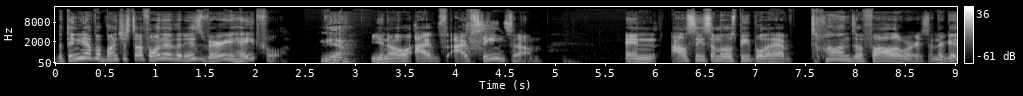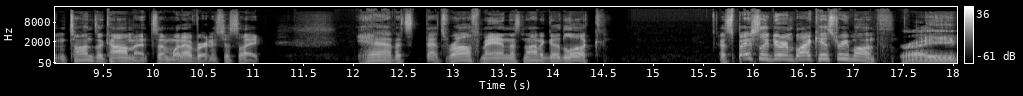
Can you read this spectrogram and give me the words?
But then you have a bunch of stuff on there that is very hateful. Yeah. you know i've i've seen some. And i'll see some of those people that have tons of followers and they're getting tons of comments and whatever and it's just like yeah that's that's rough man. That's not a good look. Especially during black history month. Right.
